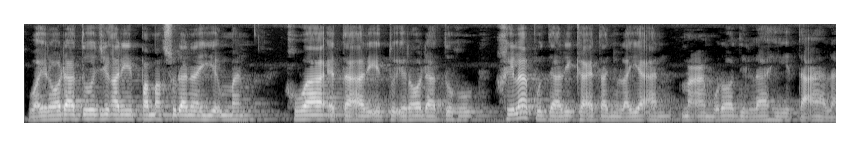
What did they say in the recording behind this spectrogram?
waroda tuh jeung ari pamaksudana iman huwa eta ari itu iroda tuhu khilafu dalika eta nyulayaan ma'a muradillahi ta'ala.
